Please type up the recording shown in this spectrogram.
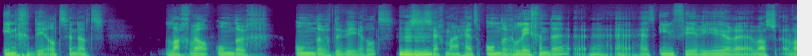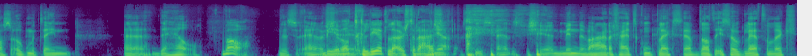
ingedeeld. En dat lag wel onder, onder de wereld. Mhm. Dus zeg maar het onderliggende, eh, eh, het inferieure, was, was ook meteen eh, de hel. Wow. Dus, hè, Weer je- wat geleerd, luisteraars. ja, precies. Hè? Dus als je een minderwaardigheidscomplex hebt, dat is ook letterlijk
